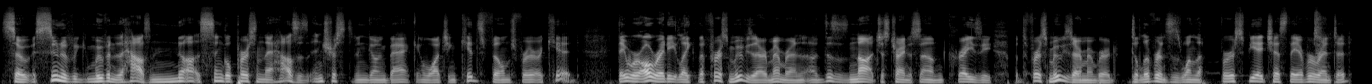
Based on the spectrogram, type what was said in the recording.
So as soon as we move into the house, not a single person in the house is interested in going back and watching kids films for a kid. They were already like the first movies I remember, and uh, this is not just trying to sound crazy, but the first movies I remember, Deliverance is one of the first VHS they ever rented,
